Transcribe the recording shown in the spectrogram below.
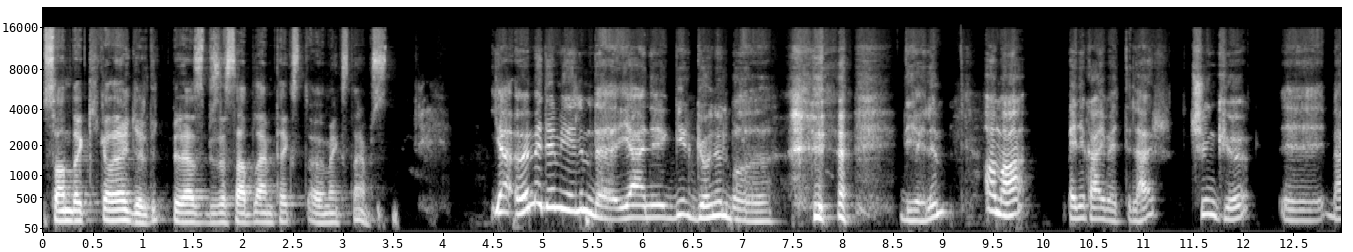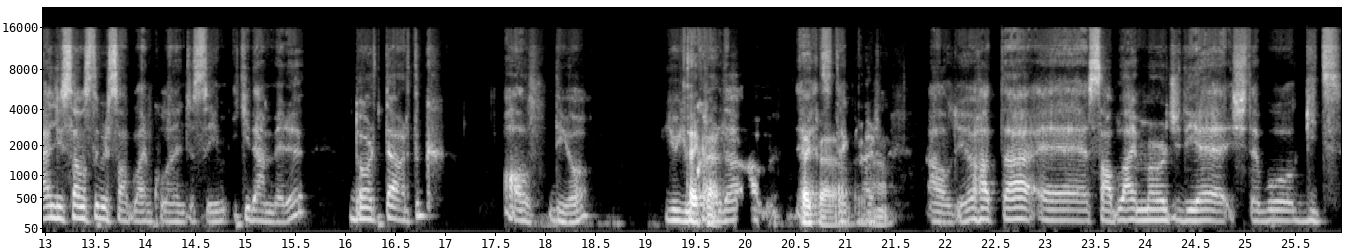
Son dakikalara girdik. Biraz bize Sublime Text övmek ister misin? Ya övme demeyelim de yani bir gönül bağı diyelim. Ama beni kaybettiler. Çünkü e, ben lisanslı bir Sublime kullanıcısıyım ikiden beri. Dörtte artık al diyor. Yukarıda evet, tekrar, tekrar al, al diyor. Hatta e, Sublime Merge diye işte bu Git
